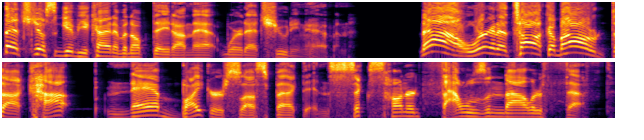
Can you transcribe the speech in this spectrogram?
that's just to give you kind of an update on that, where that shooting happened. Now we're going to talk about a cop nab biker suspect in $600,000 theft.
